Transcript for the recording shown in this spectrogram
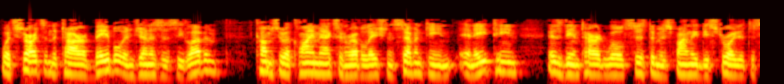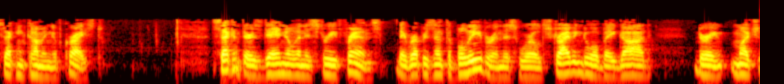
What starts in the Tower of Babel in Genesis 11 comes to a climax in Revelation 17 and 18 as the entire world system is finally destroyed at the second coming of Christ. Second, there's Daniel and his three friends. They represent the believer in this world, striving to obey God during much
